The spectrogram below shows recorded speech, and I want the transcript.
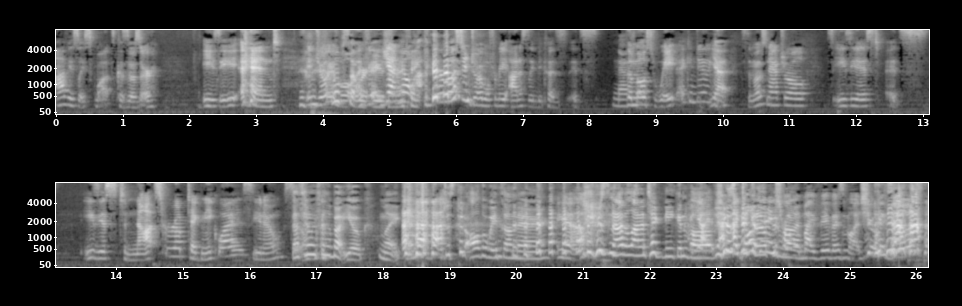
obviously squats because those are easy and enjoyable. Oops, that I feel- Asian, yeah, I no, think. they're most enjoyable for me, honestly, because it's the most weight I can do. Yeah, it's the most natural. It's easiest. It's easiest to not screw up technique wise. You know. That's how I feel about yoke. Like, I just, just put all the weights on there. Yeah. There's not a lot of technique Yeah, involved. I, just I pick don't it up get in trouble run. by Viv as much with those.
